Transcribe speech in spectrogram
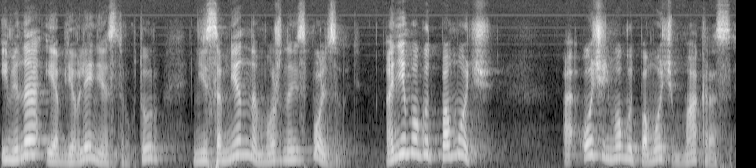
Имена и объявления структур, несомненно, можно использовать. Они могут помочь, а очень могут помочь макросы.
